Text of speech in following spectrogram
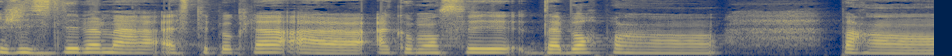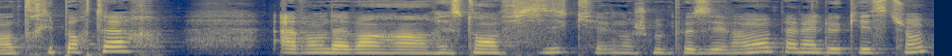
J'hésitais même à, à cette époque-là à, à commencer d'abord par un par un triporteur avant d'avoir un restaurant physique. Donc je me posais vraiment pas mal de questions.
